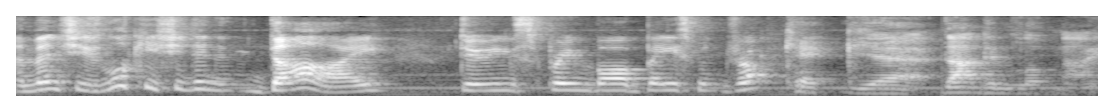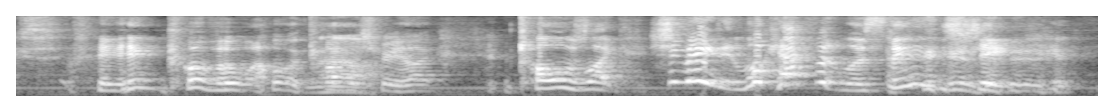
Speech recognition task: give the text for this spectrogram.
and then she's lucky she didn't die doing springboard basement drop kick. Yeah, that didn't look nice. They didn't cover well the commentary. Like Cole's like, she made it look effortless, didn't she?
